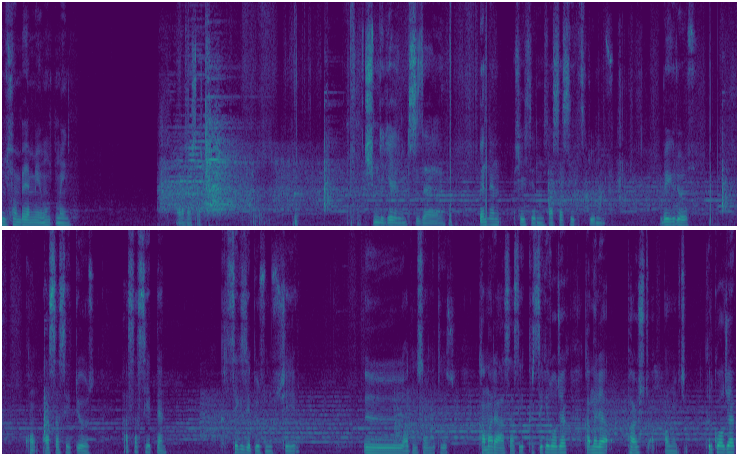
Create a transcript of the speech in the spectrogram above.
Lütfen beğenmeyi unutmayın. Arkadaşlar. Şimdi gelelim size. Benden şey istiyordunuz, hassasiyet istiyordunuz. Buraya giriyoruz. Hassasiyet diyoruz. Hassasiyetten 48 yapıyorsunuz şeyi. Ee, adını sen getir. Kamera hassasiyet 48 olacak. Kamera paraşüt almak için 40 olacak.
